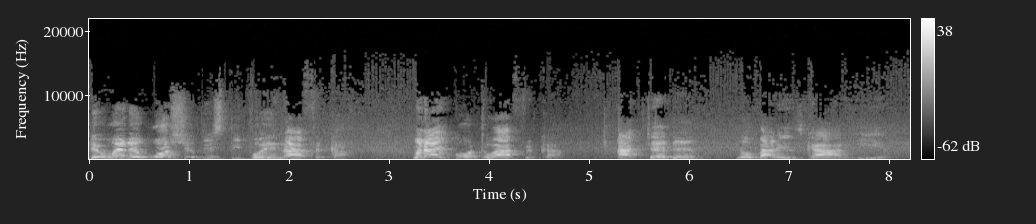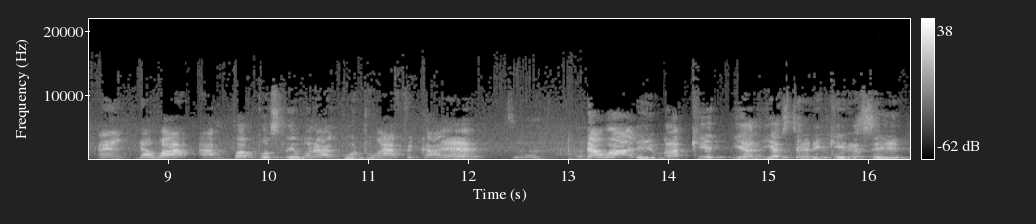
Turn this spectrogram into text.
The way they worship these people in Africa. When I go to Africa, I tell them, nobody is God here. And that's why I purposely, when I go to Africa, eh? That's why they, my kid, yeah, yesterday the kid I said,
